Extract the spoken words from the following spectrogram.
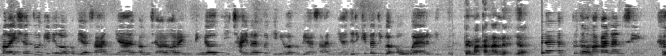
Malaysia tuh gini loh kebiasaannya. Kalau misalnya orang-orang yang tinggal di China tuh gini loh kebiasaannya. Jadi kita juga aware gitu. Kayak makanan deh, ya. Ya, terutama Ah. makanan sih.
